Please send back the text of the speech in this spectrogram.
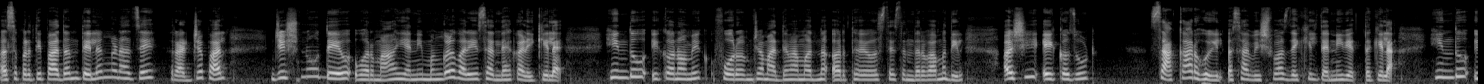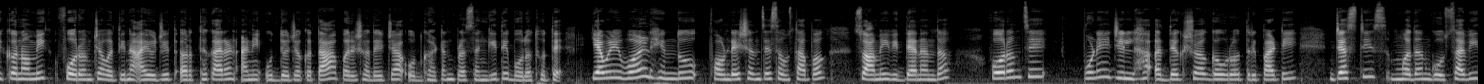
असं प्रतिपादन तेलंगणाचे राज्यपाल जिष्णू देव वर्मा यांनी मंगळवारी संध्याकाळी केलंय. हिंदू इकॉनॉमिक फोरमच्या माध्यमामधनं अर्थव्यवस्थेसंदर्भामधील अशी एकजूट साकार होईल असा विश्वास देखील त्यांनी व्यक्त केला. हिंदू इकॉनॉमिक फोरमच्या वतीनं आयोजित अर्थकारण आणि उद्योजकता परिषदेच्या उद्घाटन प्रसंगी ते बोलत होते. यावेळी वर्ल्ड हिंदू फाउंडेशनचे संस्थापक स्वामी विद्यानंद फोरमचे पुणे जिल्हा अध्यक्ष गौरव त्रिपाठी जस्टिस मदन गोसावी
